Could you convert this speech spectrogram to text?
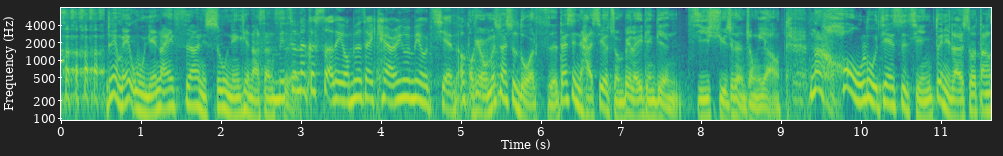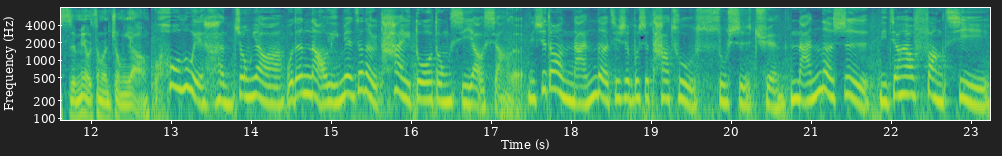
对，每五年拿一次啊，你十五年可以拿三次。每次那个色的有没有在 care？因为没有钱。OK。OK，我们算是裸辞，但是你还是有准备了一点点积蓄，这个很重要。那后路这件事情对你来说，当时没有这么重要。后路也很重要啊！我的脑里面真的有太多东西要想了。你知道，难的其实不是踏出舒适圈，难的是你将要放弃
